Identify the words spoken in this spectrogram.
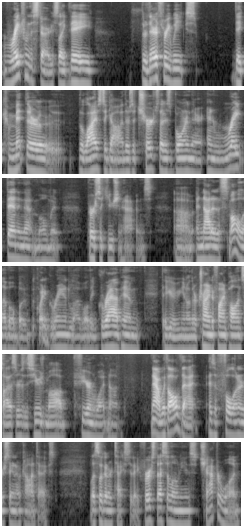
right from the start, it's like they they're there three weeks. They commit their the lives to God. There's a church that is born there, and right then in that moment, persecution happens, um, and not at a small level, but quite a grand level. They grab him. They you know they're trying to find Paul and Silas. There's this huge mob, fear and whatnot. Now, with all of that as a full understanding of context, let's look at our text today. 1 Thessalonians chapter 1,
